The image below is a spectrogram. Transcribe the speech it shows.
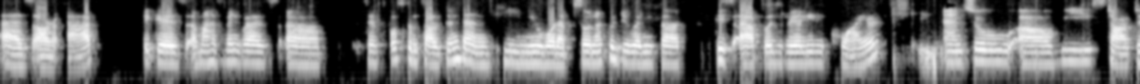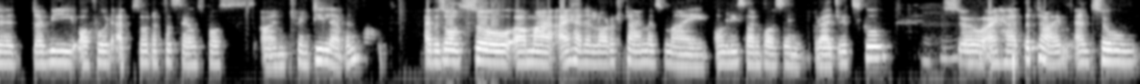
as our app because uh, my husband was a Salesforce consultant and he knew what Apsona could do. And he thought this app was really required. And so uh, we started, uh, we offered Apsona for Salesforce in 2011. I was also, um, I, I had a lot of time as my only son was in graduate school. Mm-hmm. So I had the time. And so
